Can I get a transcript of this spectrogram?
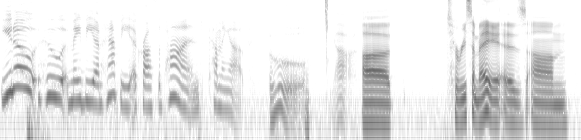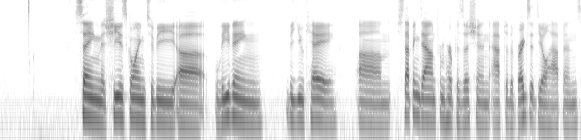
You know who may be unhappy across the pond coming up? ooh, yeah. Uh, Theresa May is um, saying that she is going to be uh, leaving the UK, um, stepping down from her position after the Brexit deal happens.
